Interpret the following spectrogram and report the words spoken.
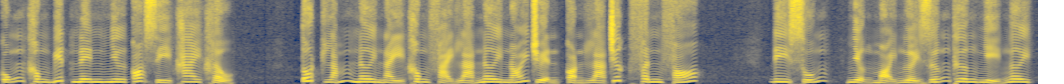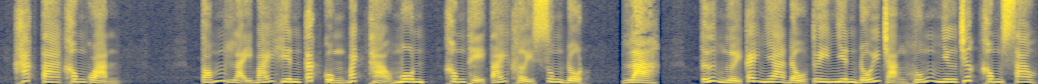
cũng không biết nên như có gì khai khẩu. Tốt lắm nơi này không phải là nơi nói chuyện còn là trước phân phó. Đi xuống Nhượng mọi người dưỡng thương nghỉ ngơi, khác ta không quản. Tóm lại bái hiên các cùng bách thảo môn, không thể tái khởi xung đột. Là, tứ người cách nhà đầu tuy nhiên đối trạng huống như trước không sao.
